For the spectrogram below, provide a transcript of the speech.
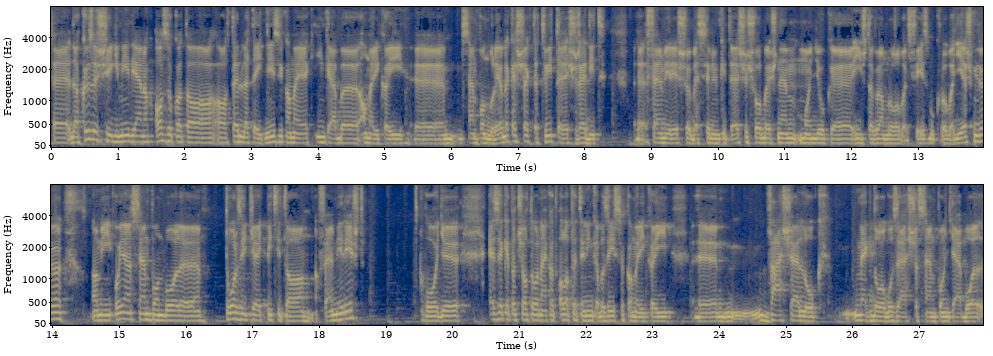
de a közösségi médiának azokat a, a területeit nézik, amelyek inkább amerikai szempontból érdekesek, tehát Twitter és Reddit felmérésről beszélünk itt elsősorban, és nem mondjuk Instagramról, vagy Facebookról, vagy ilyesmiről, ami olyan szempontból torzítja egy picit a, a felmérést, hogy ezeket a csatornákat alapvetően inkább az észak-amerikai vásárlók megdolgozása szempontjából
